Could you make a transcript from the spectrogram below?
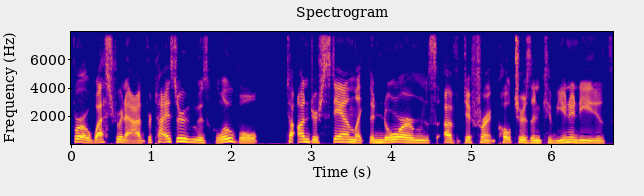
for a Western advertiser who is global to understand like the norms of different cultures and communities.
